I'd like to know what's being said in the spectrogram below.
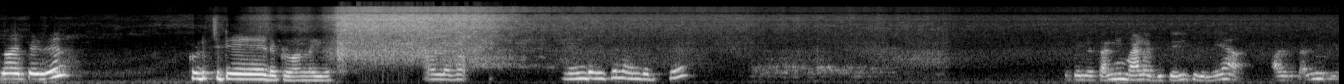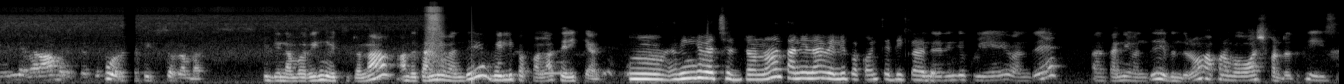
நான் இப்போ இது குடிச்சிட்டே எடுக்கலாம் லைவ் அவ்வளோதான் ரெண்டு விசில் வந்துடுச்சு இப்போ இந்த தண்ணி மேலே இப்படி தெரிக்குது இல்லையா? அது தண்ணி இப்படி வெளில வராமல் இருக்கிறதுக்கு ஒரு டிப்ஸ் சொல்கிறேன் பாரு. இப்படி நம்ம ரிங் வச்சுட்டோம்னா அந்த தண்ணி வந்து வெளி பக்கம்லாம் தெரிக்காது ம் ரிங்கு வச்சுட்டோம்னா தண்ணிலாம் வெளி பக்கம் தெரிக்காது ரிங்குக்குள்ளேயே வந்து தண்ணி வந்து இருந்துரும். அப்போ நம்ம வாஷ் பண்ணுறதுக்கு ஈஸி.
